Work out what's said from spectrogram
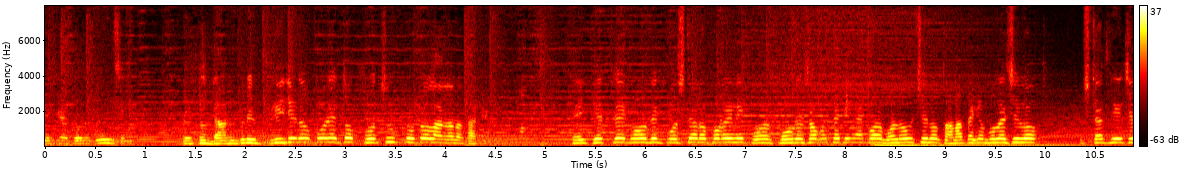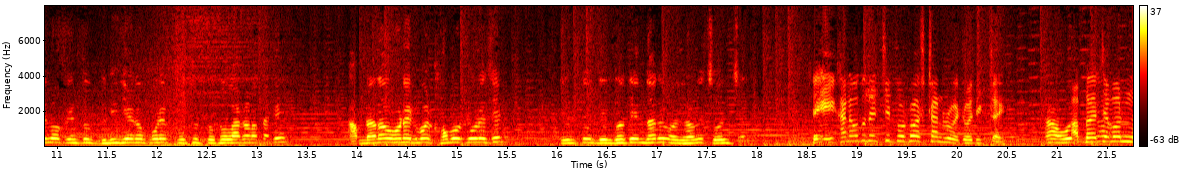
নিজে বলে দিয়েছি কিন্তু ডানপুরি ব্রিজের ওপরে তো প্রচুর টোটো লাগানো থাকে। সেই ক্ষেত্রে কোনোদিন পোস্টার ওপরে নি পৌরসভা থেকে একবার বলেও ছিল থানা থেকে বলেছিল পোস্টার দিয়েছিল কিন্তু ব্রিজের ওপরে প্রচুর টোটো লাগানো থাকে। আপনারাও অনেকবার খবর করেছেন কিন্তু দীর্ঘদিন ধরে ওইভাবে চলছে। এখানেও তো দেখছি টোটো স্ট্যান্ড রয়েছে ওই দিকটায়। হ্যাঁ আপনাদের যেমন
